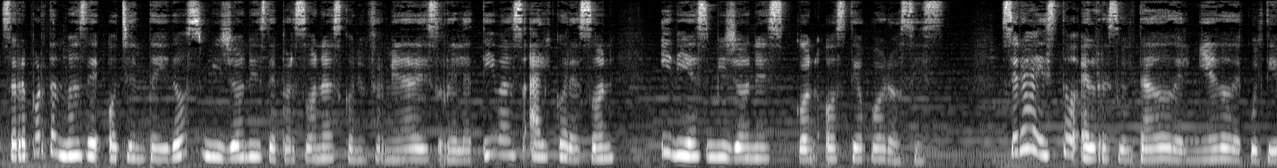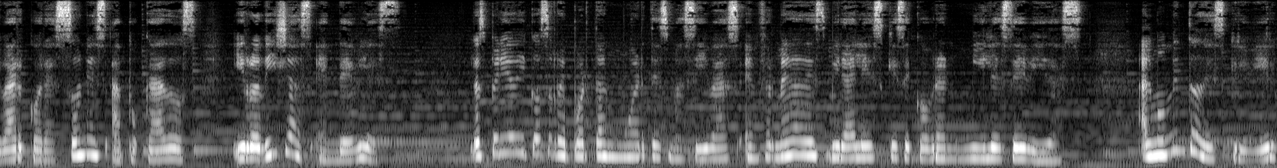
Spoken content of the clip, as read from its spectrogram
se reportan más de 82 millones de personas con enfermedades relativas al corazón y 10 millones con osteoporosis. ¿Será esto el resultado del miedo de cultivar corazones apocados y rodillas endebles? Los periódicos reportan muertes masivas, enfermedades virales que se cobran miles de vidas. Al momento de escribir,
